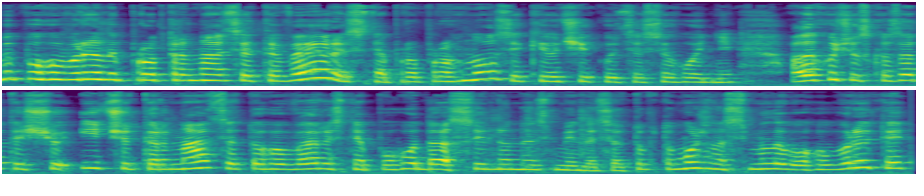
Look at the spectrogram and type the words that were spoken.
Ми поговорили про 13 вересня, про прогноз, який очікується сьогодні, але хочу сказати, що і 14 вересня погода сильно не зміниться. Тобто можна сміливо говорити,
